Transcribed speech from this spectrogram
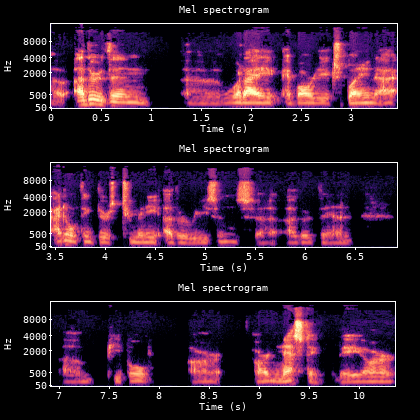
uh, other than uh, what I have already explained, I, I, don't think there's too many other reasons uh, other than um, people are are nesting. They are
